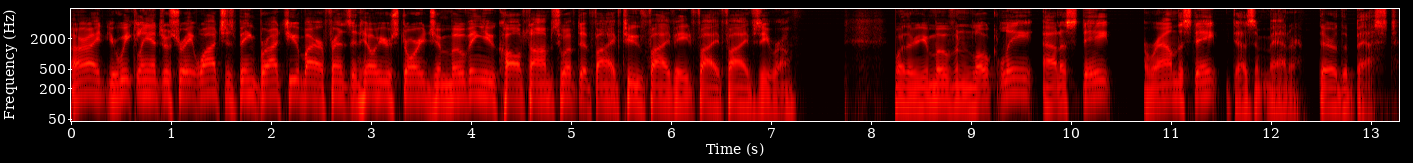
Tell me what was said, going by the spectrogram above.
All right, your weekly interest rate watch is being brought to you by our friends at Hillier Storage and Moving. You call Tom Swift at 525 8550. Whether you're moving locally, out of state, around the state, doesn't matter. They're the best.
